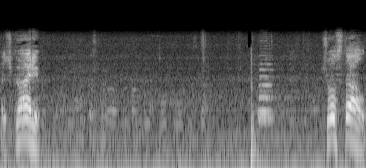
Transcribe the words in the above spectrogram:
Очкарик! Что встал?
